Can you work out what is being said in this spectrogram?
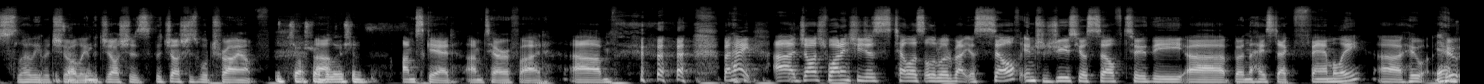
Slowly but surely, the Joshes, the Joshes will triumph. The Josh Revolution. Uh, I'm scared. I'm terrified. Um, but hey, uh, Josh, why don't you just tell us a little bit about yourself? Introduce yourself to the uh, Burn the Haystack family. Uh, who yeah, who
